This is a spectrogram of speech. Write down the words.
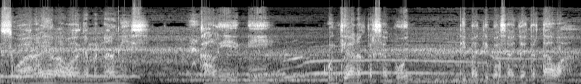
Suara yang awalnya menangis, kali ini kuntilanak tersebut tiba-tiba saja tertawa.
